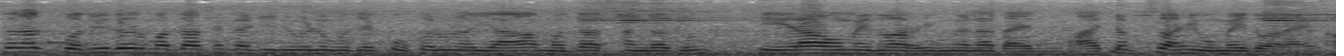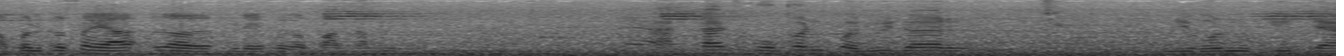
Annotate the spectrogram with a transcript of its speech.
सर आज पदवीधर मतदारसंघाची निवडणूक होते. कोकण या मतदारसंघातून तेरा उमेदवार रिंगणात आहेत. भाजपचाही उमेदवार आहे. आपण कसं या इकडे कडे सगळं पाहता आत्ताच कोकण पदवीधर निवडणुकीच्या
